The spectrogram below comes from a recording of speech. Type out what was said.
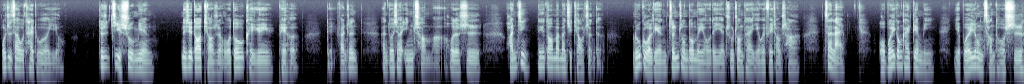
我只在乎态度而已哦。就是技术面那些都要调整，我都可以愿意配合。对，反正很多像音场嘛，或者是环境那些都要慢慢去调整的。如果连尊重都没有，我的演出状态也会非常差。再来，我不会公开店名，也不会用藏头诗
